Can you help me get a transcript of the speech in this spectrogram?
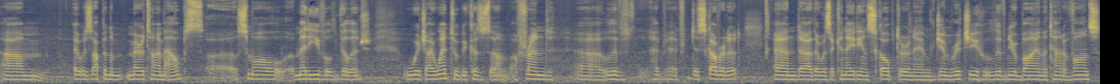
Um, it was up in the Maritime Alps, a small medieval village, which I went to because um, a friend uh, lived had, had discovered it, and uh, there was a Canadian sculptor named Jim Ritchie who lived nearby in the town of Vence,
